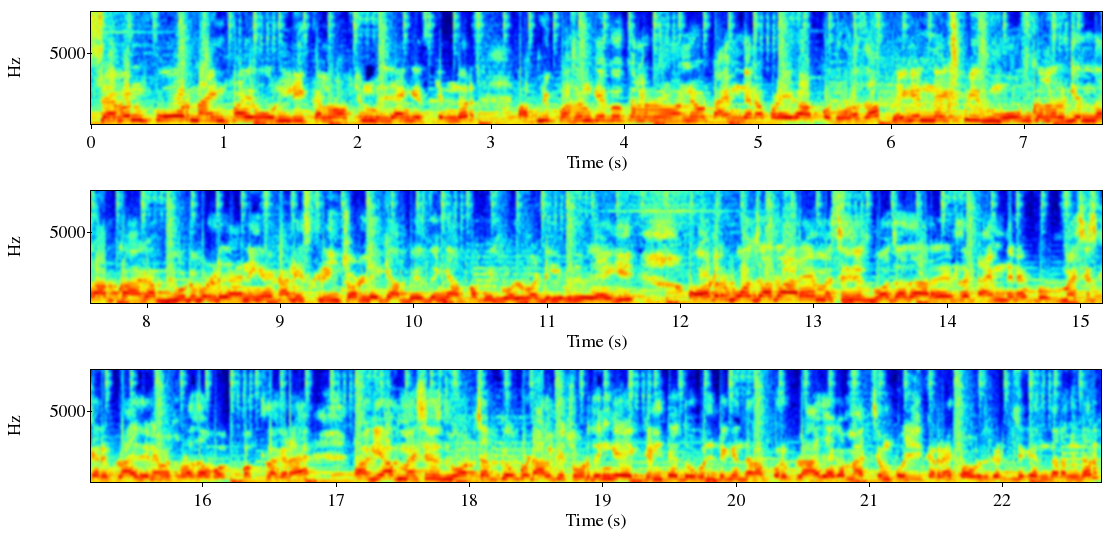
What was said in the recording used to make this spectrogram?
seven four nine five only colour option मिल जाएँगे इसके अंदर। अपनी पसंद के कोई कलर बनवाने हो टाइम देना पड़ेगा आपको। थोड़ा सा। लेकिन नेक्स्ट पीस मूव कलर के अंदर आपका आएगा ब्यूटीफुल डिज़ाइनिंग है। खाली स्क्रीनशॉट लेके आप भेज देंगे, आपका पीस वर्ल्ड वाइड डिलीवरी हो जाएगी। ऑर्डर बहुत ज़्यादा आ रहे हैं मैसेजेस बहुत ज़्यादा आ रहे हैं, इसलिए टाइम देने मैसेज का रिप्लाई देने में थोड़ा सा वक्त लग रहा है। बाकी आप मैसेज व्हाट्सएप के ऊपर डाल के छोड़ देंगे, एक घंटे, दो घंटे के अंदर आपको रिप्लाई आ जाएगा। मैक्सिमम कोशिश कर रहे हैं चौबीस घंटे के अंदर अंदर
